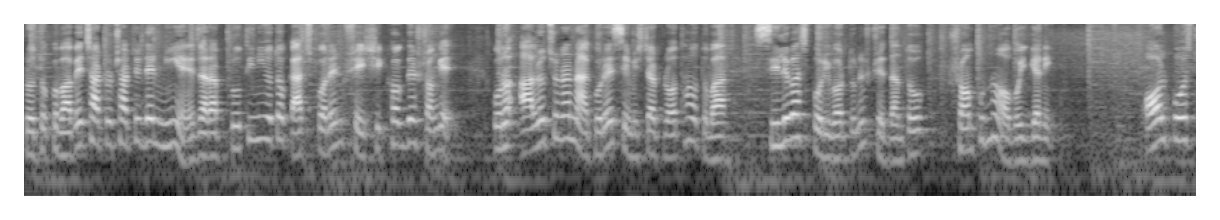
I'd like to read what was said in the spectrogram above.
প্রত্যক্ষভাবে ছাত্রছাত্রীদের নিয়ে যারা প্রতিনিয়ত কাজ করেন, সেই শিক্ষকদের সঙ্গে কোনো আলোচনা না করে সেমিস্টার প্রথা অথবা সিলেবাস পরিবর্তনের সিদ্ধান্ত সম্পূর্ণ অবৈজ্ঞানিক। All post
